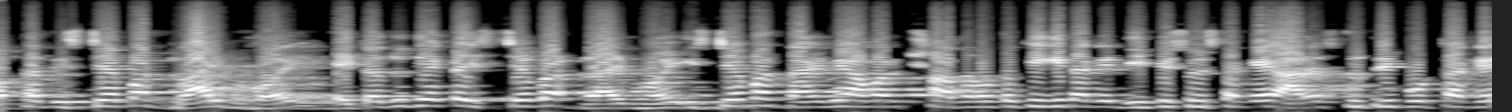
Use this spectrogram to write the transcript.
অর্থাৎ স্টেপার ড্রাইভ হয়, এটা যদি একটা স্টেপার ড্রাইভ হয় স্টেপার ড্রাইভে আমার সাধারণত কি কি থাকে? ডিপি সুইচ থাকে R S two three port থাকে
